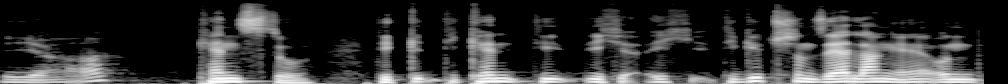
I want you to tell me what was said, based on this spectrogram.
Ja. Kennst du? Die, die, kennt, die, ich, ich, die gibt es schon sehr lange und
